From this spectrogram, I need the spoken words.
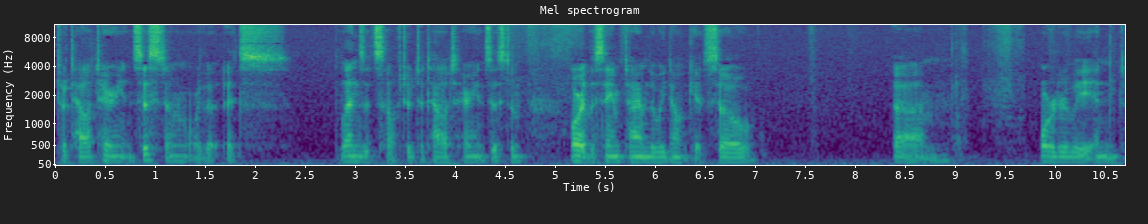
totalitarian system or that it's lends itself to a totalitarian system or at the same time that we don't get so um, orderly and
